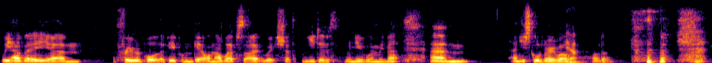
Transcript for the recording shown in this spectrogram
we have a, um, a free report that people can get on our website, which I think you did when you when we met. Um, and you scored very well. Yeah. Well on.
